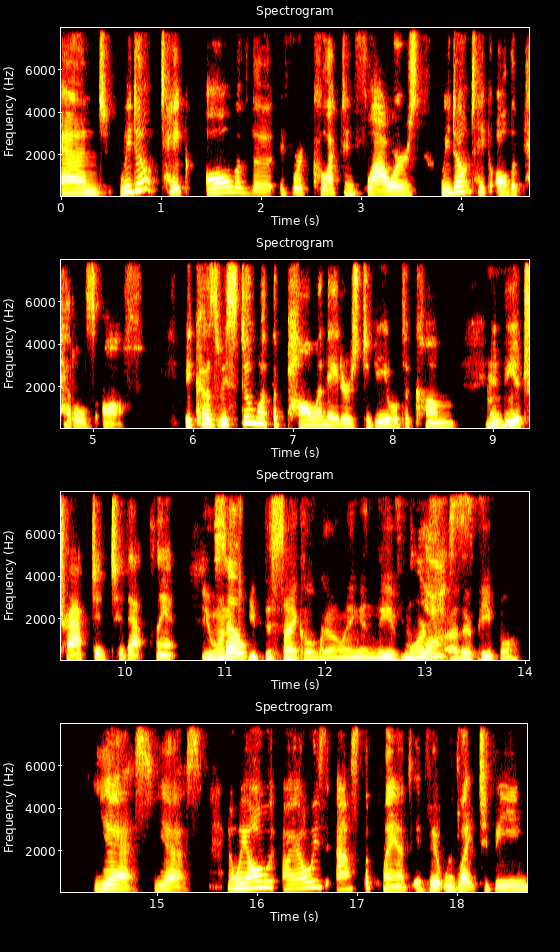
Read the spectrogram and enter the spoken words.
and we don't take all of the if we're collecting flowers we don't take all the petals off because we still want the pollinators to be able to come and mm-hmm. be attracted to that plant. You want so, to keep the cycle going and leave more yes, for other people. Yes, yes. And we all I always ask the plant if it would like to be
